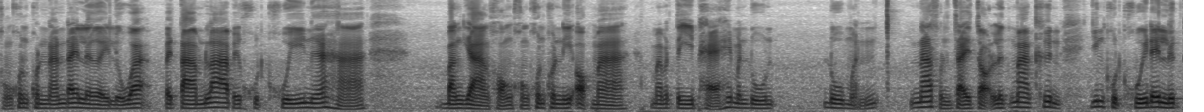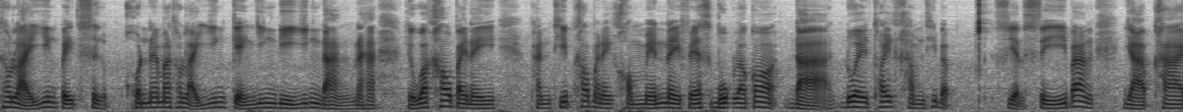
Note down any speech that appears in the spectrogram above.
ของคนคนนั้นได้เลย หรือว่าไปตามล่าไปขุดคุยเนื้อหาบางอย่างของของคนคนนี้ออกมา มาตีแผลให้มันดูดูเหมือน น่าสนใจเจาะลึกมากขึ้น ยิ่งขุดคุยได้ลึกเท่าไหร่ ยิ่งไปสืบคนได้มากเท่าไหร่ ยิ่งเก่งยิ่งดียิ่งดังนะฮะ หรือว่าเข้าไปในพันทิปเข้าไปในคอมเมนต์ใน Facebook แล้วก็ด่าด้วยถ้อยคำที่แบบเสียดสีบ้าง หยาบคาย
